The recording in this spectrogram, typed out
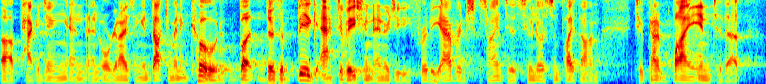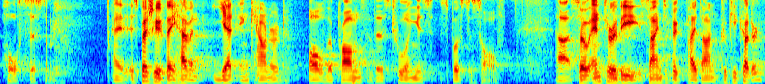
uh, packaging and, and organizing and documenting code, but there's a big activation energy for the average scientist who knows some Python to kind of buy into that whole system, especially if they haven't yet encountered all of the problems that this tooling is supposed to solve. Uh, so enter the scientific Python cookie cutter.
